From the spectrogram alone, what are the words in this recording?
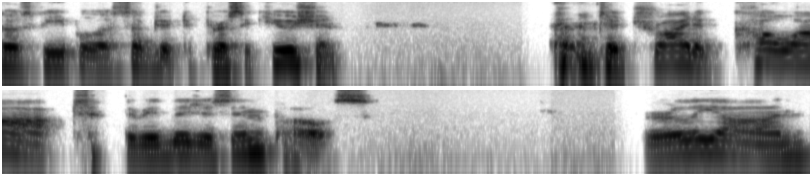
those people are subject to persecution, to try to co opt the religious impulse. Early on,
